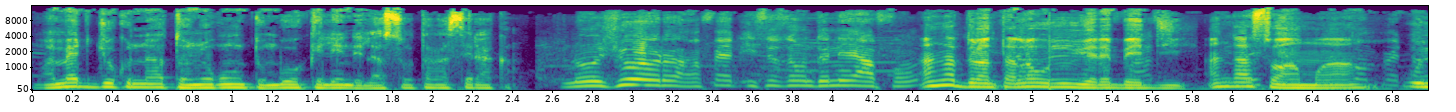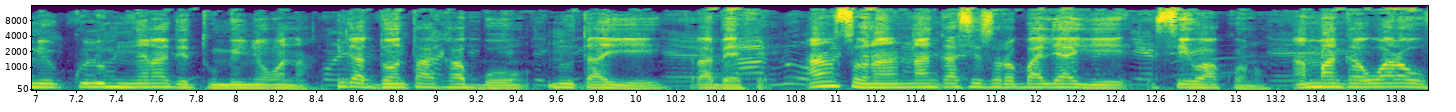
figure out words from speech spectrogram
mohamɛd juk n'a tɔɲɔgɔnw tun b'o kelen de la sotaga sira kan An ka dɔlantalaw y'u yɛrɛ bɛɛ di an ka sɔn an ma u ni kulukungana de tun bɛ ɲɔgɔn na n ka dɔn ta ka bon n'u ta ye sira bɛɛ fɛ an sɔnna n'an ka sesɔrɔbaliya ye sewa kɔnɔ an b'an ka waraw u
